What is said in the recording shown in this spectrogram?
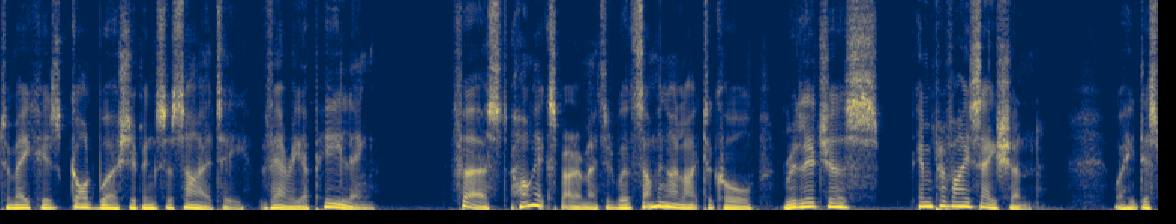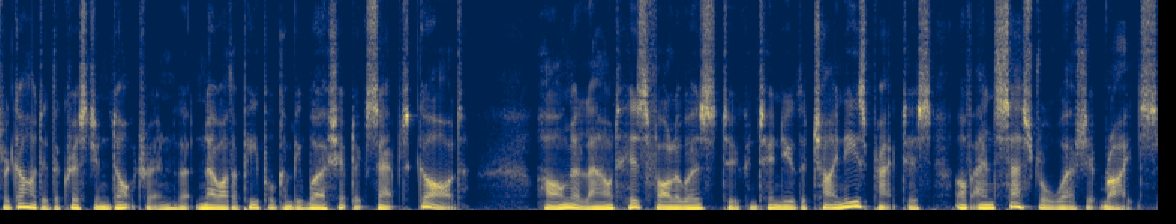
to make his God worshipping society very appealing? First, Hong experimented with something I like to call religious improvisation where he disregarded the Christian doctrine that no other people can be worshipped except God. Hong allowed his followers to continue the Chinese practice of ancestral worship rites.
